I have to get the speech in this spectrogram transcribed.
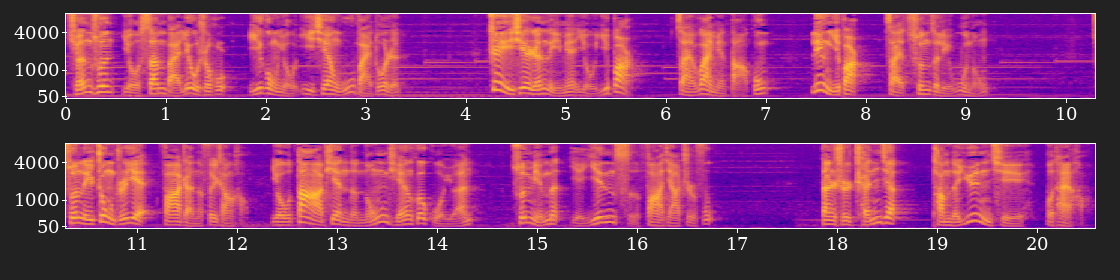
全村有三百六十户，一共有一千五百多人。这些人里面有一半在外面打工，另一半在村子里务农。村里种植业发展的非常好，有大片的农田和果园，村民们也因此发家致富。但是陈家他们的运气不太好，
